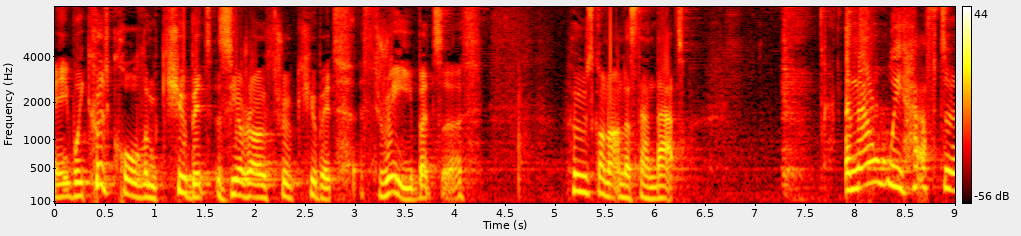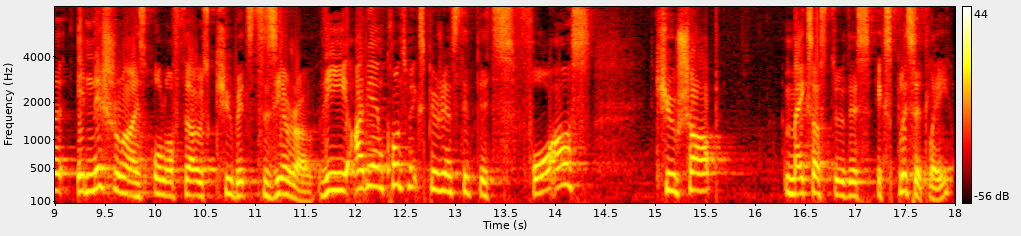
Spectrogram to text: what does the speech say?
we could call them qubit 0 through qubit 3, but uh, who's going to understand that? And now we have to initialize all of those qubits to zero. The IBM Quantum Experience did this for us. Q-sharp makes us do this explicitly.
